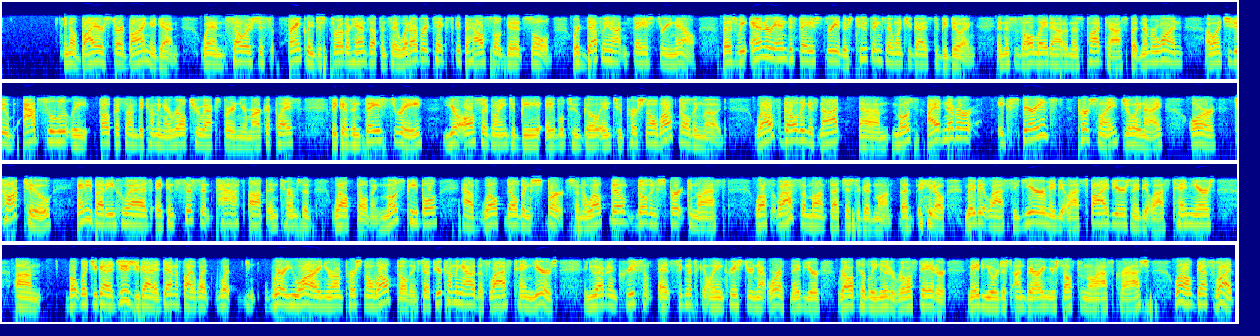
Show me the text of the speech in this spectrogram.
you know buyers start buying again when sellers just frankly just throw their hands up and say whatever it takes to get the house sold get it sold. We're definitely not in phase three now. But as we enter into phase three there's two things i want you guys to be doing. And this is all laid out in those podcasts but number one i want you to absolutely focus on becoming a real true expert in your marketplace. Because in phase three you're also going to be able to go into personal wealth building mode. Wealth building is not um, most i have never experienced personally, Julie and I, or talk to anybody who has a consistent path up in terms of wealth building. Most people have wealth building spurts, and a wealth build, building spurt can last. Well, if it lasts a month, that's just a good month. But you know, maybe it lasts a year, maybe it lasts five years, maybe it lasts ten years. Um, but what you got to do is you got to identify what what where you are in your own personal wealth building. So if you're coming out of this last 10 years and you haven't increased uh, significantly increased your net worth, maybe you're relatively new to real estate or maybe you were just unburying yourself from the last crash. Well, guess what?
